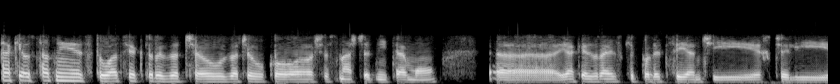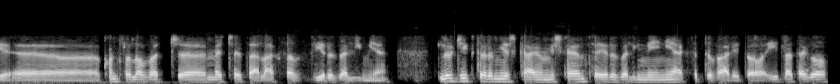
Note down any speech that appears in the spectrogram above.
takie ostatnie sytuacje, które zaczął, zaczął około 16 dni temu, E, jak izraelskie policjanci chcieli e, kontrolować e, meczet Al-Aqsa w Jerozolimie. Ludzie, którzy mieszkają, mieszkający w Jerozolimie nie akceptowali to i dlatego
